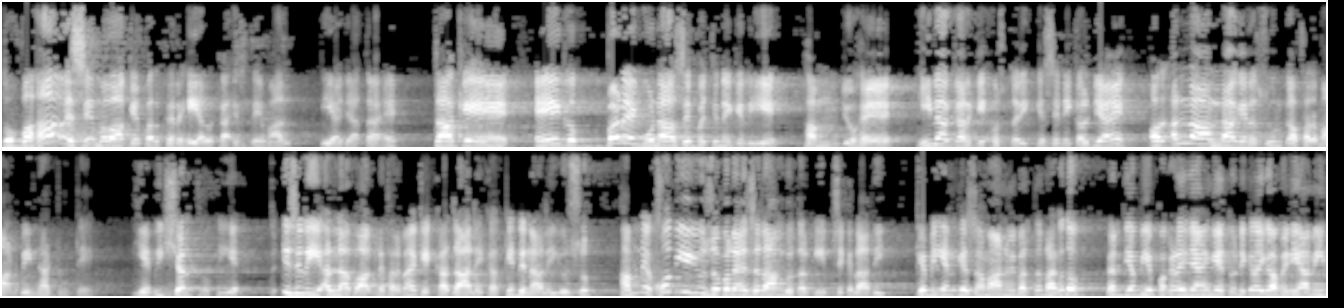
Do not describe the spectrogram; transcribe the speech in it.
تو وہاں ایسے مواقع پر پھر ہیل کا استعمال کیا جاتا ہے۔ تاکہ ایک بڑے گنا سے بچنے کے لیے ہم جو ہے ہیلا کر کے اس طریقے سے نکل جائیں اور اللہ اللہ کے رسول کا فرمان بھی نہ ٹوٹے۔ یہ بھی شرط ہوتی ہے۔ تو اس لیے اللہ باغ نے فرمایا کہ کزال کا کدن علی یوسف۔ ہم نے خود یہ یوسف علیہ السلام کو ترکیب سکھلا دی کہ بھی ان کے سامان میں برتن رکھ دو، پھر جب یہ پکڑے جائیں گے تو نکلے گا بنی امین۔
